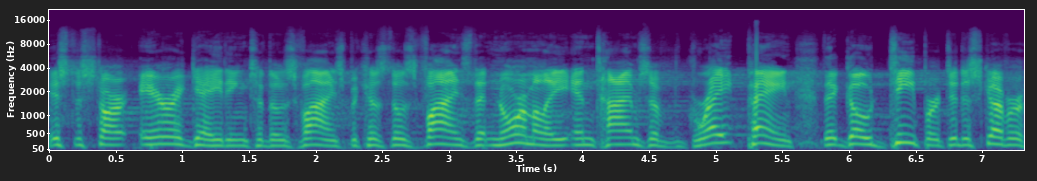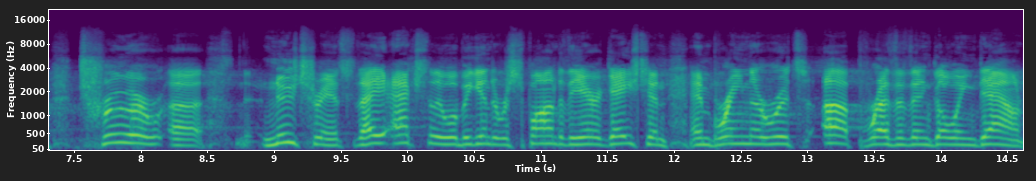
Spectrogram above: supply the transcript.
is to start irrigating to those vines because those vines that normally in times of great pain that go deeper to discover truer uh, nutrients, they actually will begin to respond to the irrigation and bring their roots up rather than going down.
